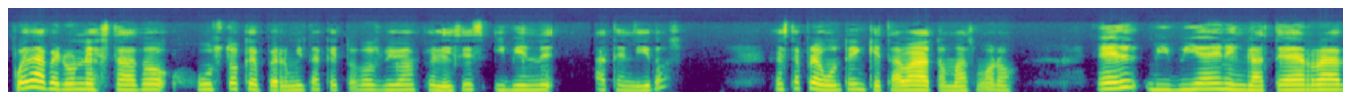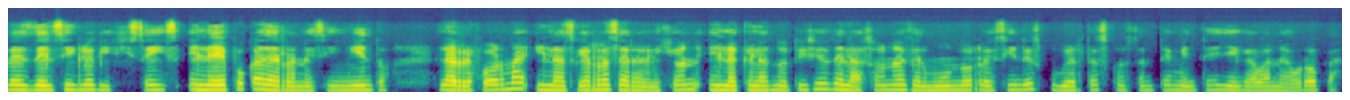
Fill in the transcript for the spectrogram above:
¿Puede haber un estado justo que permita que todos vivan felices y bien atendidos? Esta pregunta inquietaba a Tomás Moro. Él vivía en Inglaterra desde el siglo XVI, en la época del Renacimiento, la Reforma y las guerras de religión, en la que las noticias de las zonas del mundo recién descubiertas constantemente llegaban a Europa.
